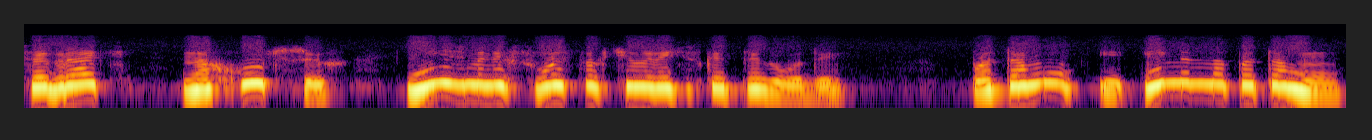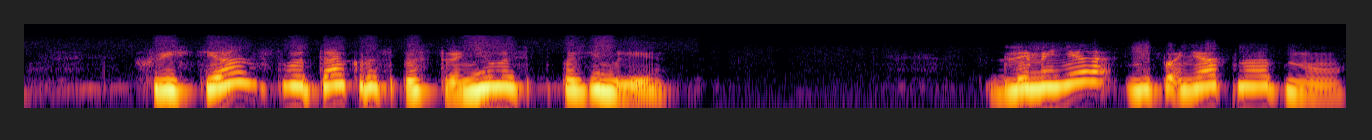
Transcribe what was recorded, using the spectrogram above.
сыграть на худших, низменных свойствах человеческой природы. Потому и именно потому христианство так распространилось по земле. Для меня непонятно одно,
